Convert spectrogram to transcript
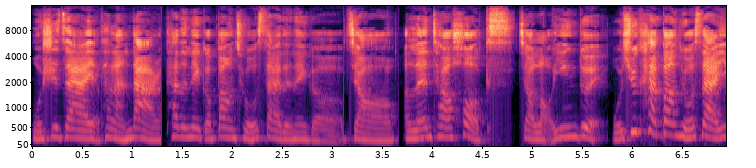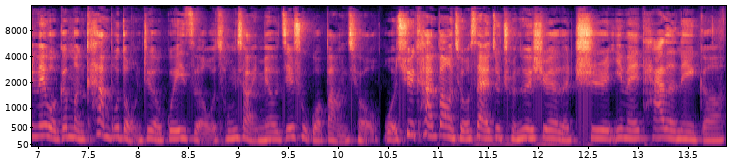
我是在亚特兰大，他的那个棒球赛的那个叫 Atlanta Hawks，叫老鹰队。我去看棒球赛，因为我根本看不懂这个规则，我从小也没有接触过棒球。我去看棒球赛就纯粹是为了吃，因为他的那个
